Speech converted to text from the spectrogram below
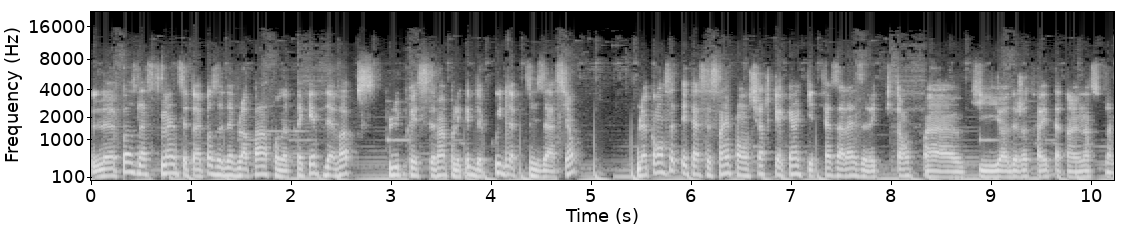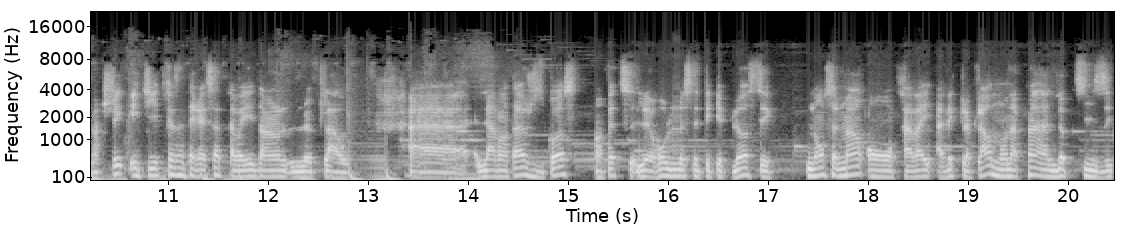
Le poste de la semaine, c'est un poste de développeur pour notre équipe DevOps, plus précisément pour l'équipe de coûts d'optimisation. Le concept est assez simple. On cherche quelqu'un qui est très à l'aise avec Python, euh, qui a déjà travaillé peut-être un an sur le marché et qui est très intéressé à travailler dans le cloud. Euh, l'avantage du poste, en fait, le rôle de cette équipe-là, c'est non seulement on travaille avec le cloud, mais on apprend à l'optimiser.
